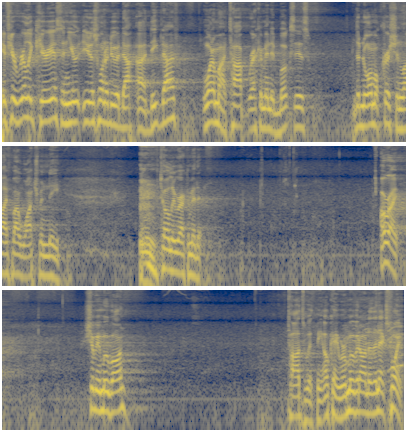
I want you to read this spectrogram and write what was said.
If you're really curious and you, you just want to do a, di- a deep dive, one of my top recommended books is The Normal Christian Life by Watchman Nee. totally recommend it. All right. Should we move on? Todd's with me. Okay, we're moving on to the next point.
